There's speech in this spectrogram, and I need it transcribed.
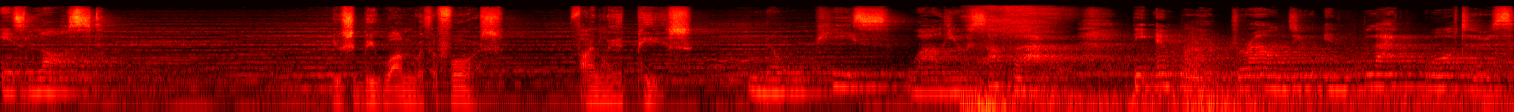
is lost. You should be one with the Force. Finally at peace. No peace while you suffer. The Emperor drowns you in black waters.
